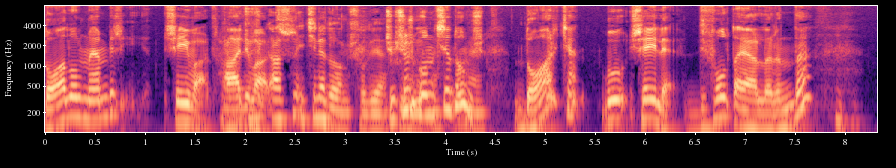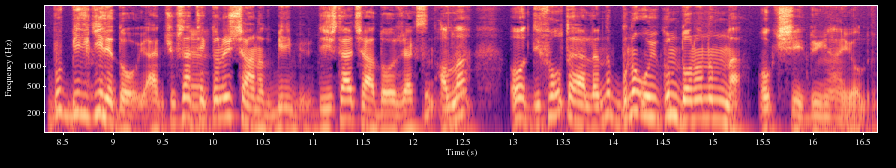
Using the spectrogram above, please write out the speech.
doğal olmayan bir şey var, yani hali var. Aslında içine doğmuş oluyor. Çünkü çocuk onun içine doğmuş. Evet. Doğarken bu şeyle default ayarlarında bu bilgiyle doğuyor. Yani çünkü sen evet. teknoloji çağına, dijital çağda doğacaksın. Allah o default ayarlarında buna uygun donanımla o kişi dünyaya yolluyor.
